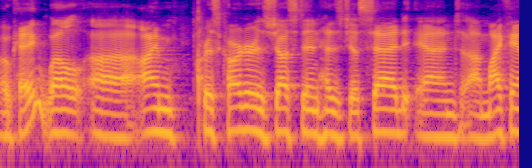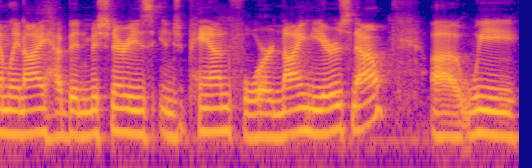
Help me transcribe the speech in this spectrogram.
Okay, well, uh, I'm Chris Carter, as Justin has just said, and uh, my family and I have been missionaries in Japan for nine years now. Uh, we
